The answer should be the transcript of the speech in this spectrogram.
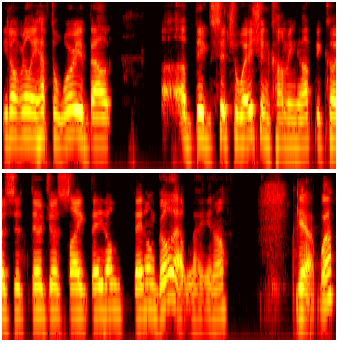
you don't really have to worry about a big situation coming up because it, they're just like they don't they don't go that way you know? Yeah well.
